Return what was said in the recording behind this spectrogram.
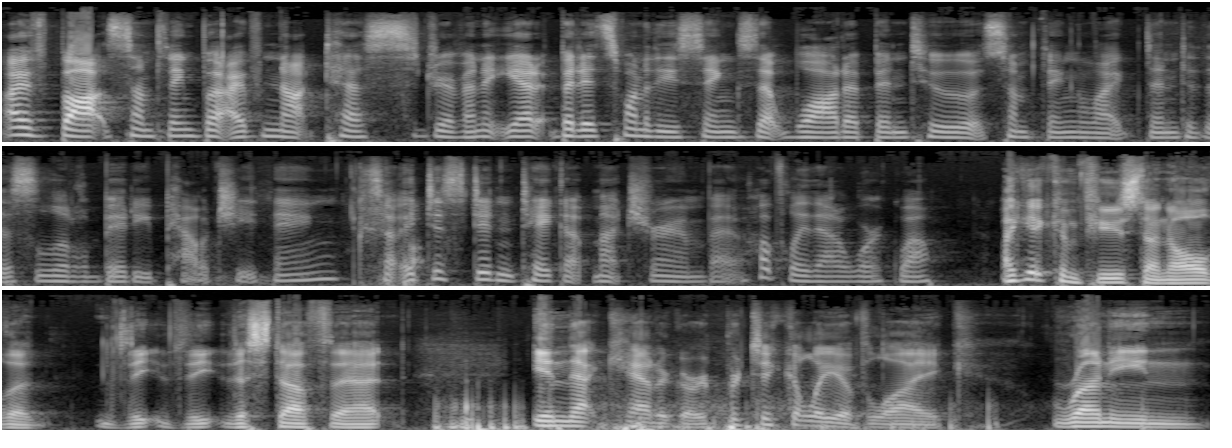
I've bought something, but I've not test driven it yet. But it's one of these things that wad up into something like into this little bitty pouchy thing. So it just didn't take up much room, but hopefully that'll work well. I get confused on all the, the, the, the stuff that in that category, particularly of like running,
